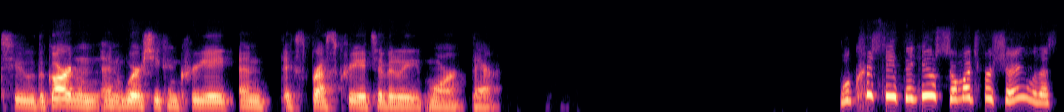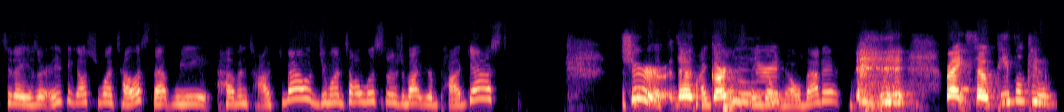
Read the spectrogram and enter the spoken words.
to the garden and where she can create and express creativity more there Well, Christy, thank you so much for sharing with us today. Is there anything else you want to tell us that we haven't talked about? Do you want to tell listeners about your podcast? Sure. The chance garden They don't know about it? right. So people can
